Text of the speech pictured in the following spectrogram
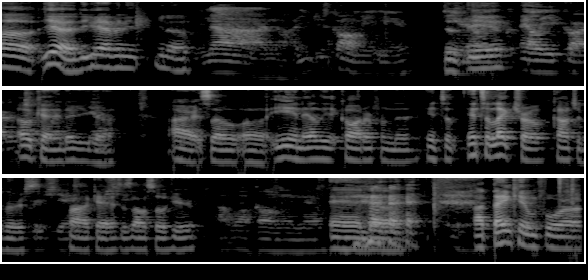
Uh, yeah. Do you have any? You know. Nah, nah. You just call me Ian. Just Ian Ian? Elliott, Elliott Carter. Okay, there you Yeah. go. All right, so uh, Ian Elliott Carter from the Inter- Intellectro Controversy Appreciate podcast is also here, I'll walk on in now. and uh, I thank him for uh,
